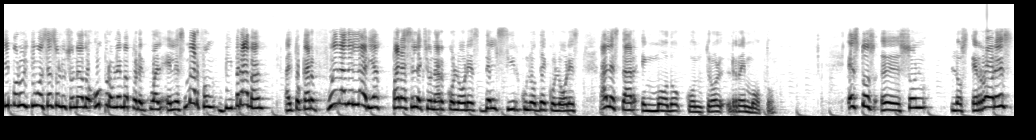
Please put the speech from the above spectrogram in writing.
Y por último se ha solucionado un problema por el cual el smartphone vibraba al tocar fuera del área para seleccionar colores del círculo de colores al estar en modo control remoto. Estos eh, son los errores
